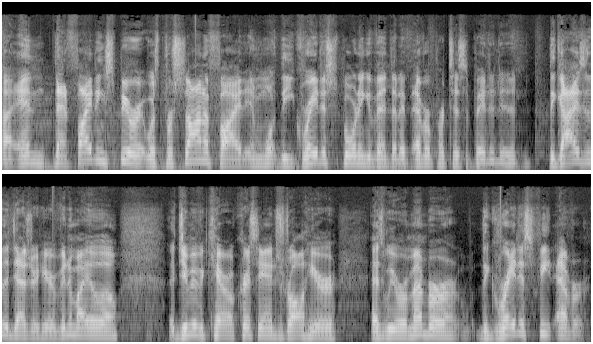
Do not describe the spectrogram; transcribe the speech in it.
Uh, and that fighting spirit was personified in what the greatest sporting event that I've ever participated in. The guys in the desert here, Vinny Magliulo, uh, Jimmy Vaccaro, Chris Andrews are all here as we remember the greatest feat ever.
